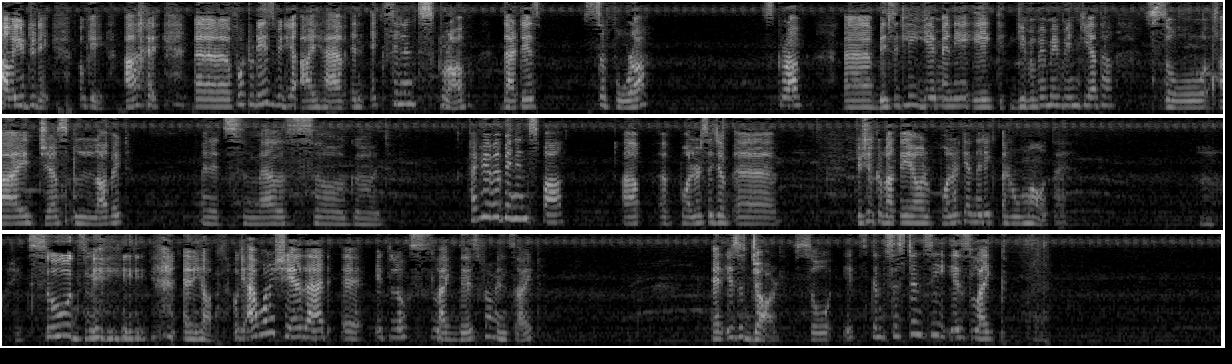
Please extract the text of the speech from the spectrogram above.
how are you today okay i uh, for today's video i have an excellent scrub that is sephora scrub uh, basically ye maine ek giveaway mein win kiya tha so i just love it and it smells so good have you ever been in spa आप पॉलर से जब facial करवाते हैं और पॉलर के अंदर एक aroma होता है it soothes me anyhow okay i want to share that uh, it looks like this from inside and it's a jar so its consistency is like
